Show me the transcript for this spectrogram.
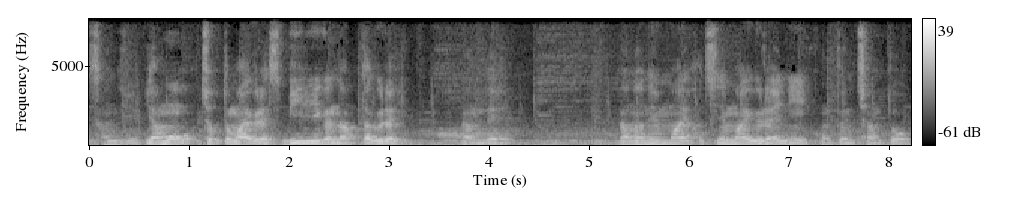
30いやもうちょっと前ぐらいです。B リーグになったぐらいなんで7年前8年前ぐらいに本当にちゃんと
